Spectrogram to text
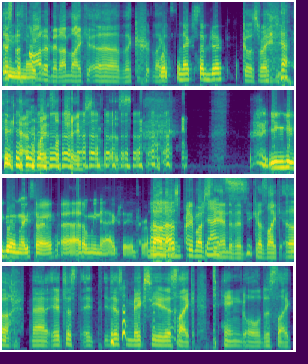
just the thought of it, I'm like, uh, the cr- like What's the next subject? goes right. yeah, might as well change to this. You can keep going, Mike. Sorry, uh, I don't mean to actually interrupt. No, that Uh, was pretty much the end of it because like, ugh, man, it just it, it just makes you just like tingle, just like,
